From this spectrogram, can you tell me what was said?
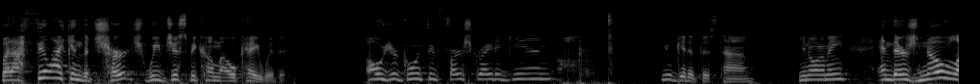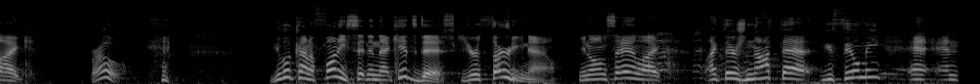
But I feel like in the church, we've just become okay with it. Oh, you're going through first grade again? Oh, you'll get it this time. You know what I mean? And there's no like, bro, you look kind of funny sitting in that kid's desk. You're 30 now. You know what I'm saying? Like, like there's not that, you feel me? And, and,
